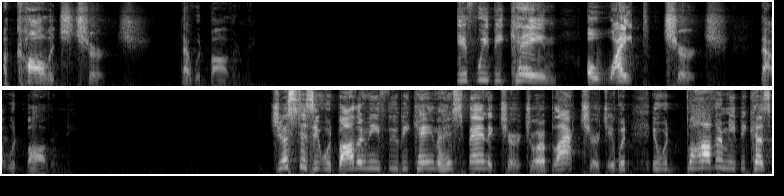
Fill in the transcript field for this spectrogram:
a college church, that would bother me. If we became a white church, that would bother me. Just as it would bother me if we became a Hispanic church or a black church. It would, it would bother me because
